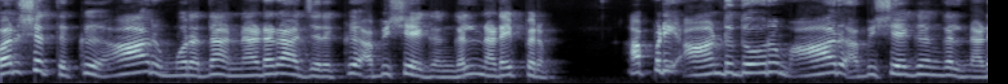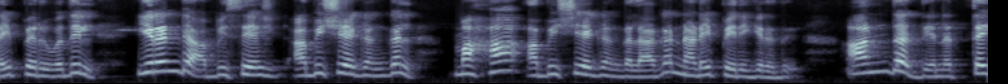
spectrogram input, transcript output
வருஷத்துக்கு ஆறு முறை தான் நடராஜருக்கு அபிஷேகங்கள் நடைபெறும். அப்படி ஆண்டுதோறும் ஆறு அபிஷேகங்கள் நடைபெறுவதில் இரண்டு அபிஷே அபிஷேகங்கள் மகா அபிஷேகங்களாக நடைபெறுகிறது. அந்த தினத்தை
